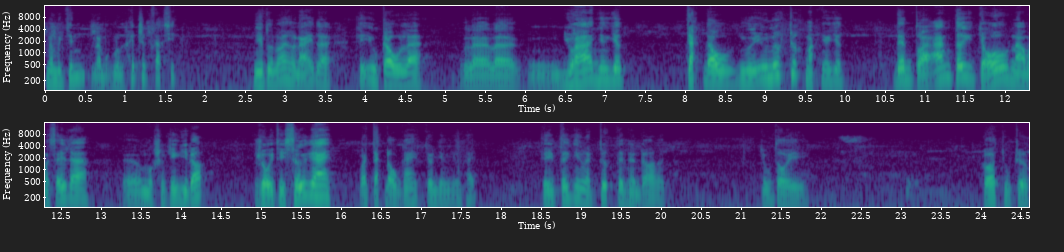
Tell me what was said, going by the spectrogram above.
59 là một luật hết sức phát xít. Như tôi nói hồi nãy là cái yêu cầu là là là dọa nhân dân, chặt đầu người yêu nước trước mặt nhân dân, đem tòa án tới chỗ nào mà xảy ra ờ, một sự kiện gì đó rồi thì xử ngay và chặt đầu ngay cho nhân dân thấy. Thì tất nhiên là trước tình hình đó là chúng tôi có chủ trương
